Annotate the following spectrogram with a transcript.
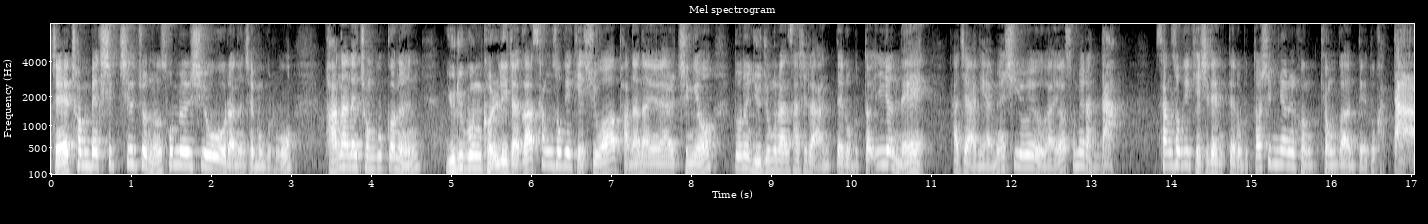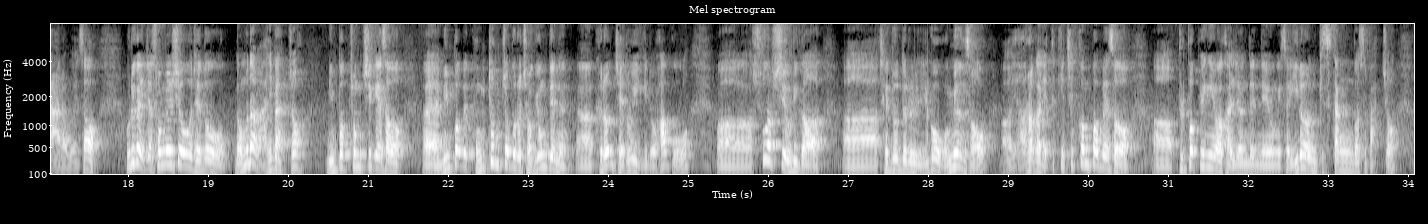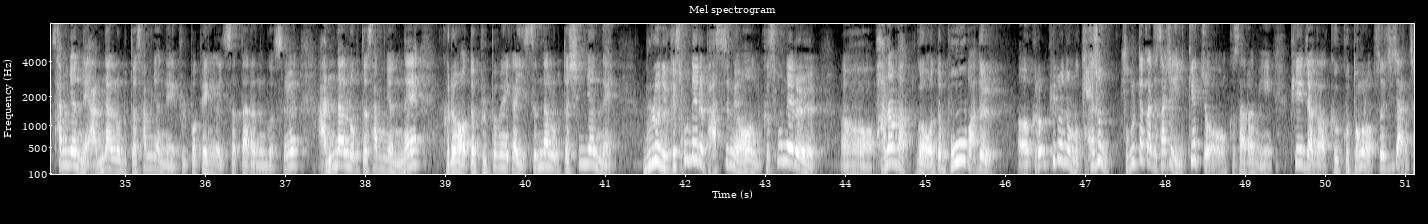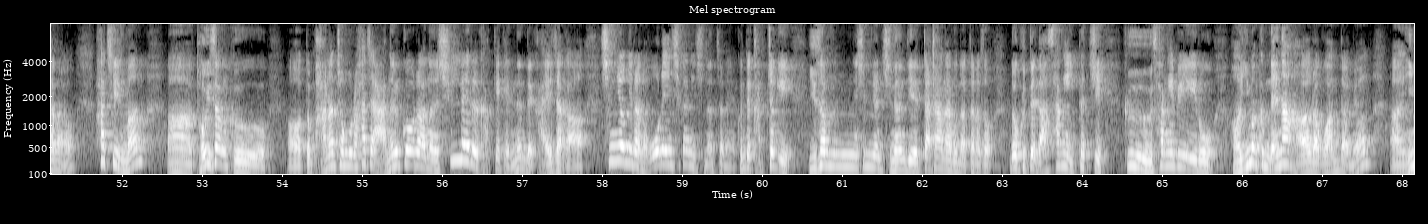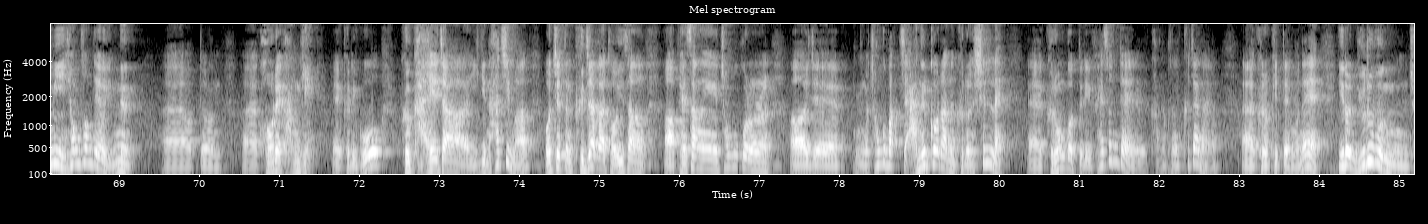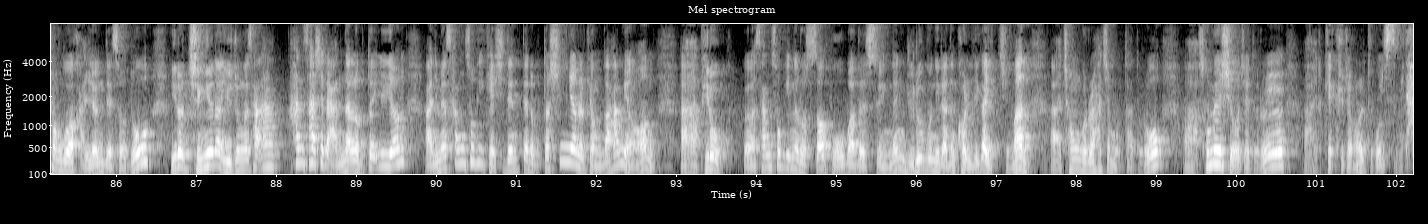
제 1117조는 소멸시효라는 제목으로 반환의 청구권은 유류분 권리자가 상속의 개시와 반환하여야 할 증여 또는 유증을 한 사실을 안 때로부터 1년 내에 하지 아니하면 시효에 의하여 소멸한다. 상속이 개시된 때로부터 10년을 경과한 때에도 같다라고 해서 우리가 이제 소멸시효 제도 너무나 많이 봤죠. 민법 총칙에서 에, 민법에 공통적으로 적용되는 어, 그런 제도이기도 하고 어, 수없이 우리가 어, 제도들을 읽어오면서 어, 여러 가지 특히 채권법에서 어, 불법행위와 관련된 내용에서 이런 비슷한 것을 봤죠. 3년 내 안날로부터 3년 내에 불법행위가 있었다라는 것을 안날로부터 3년 내 그런 어떤 불법행위가 있은 날로부터 10년 내 물론 이렇게 손해를 봤으면 그 손해를 어, 반환받고 어떤 보호받을 어, 그런 필요는 뭐 계속 죽을 때까지 사실 있겠죠. 그 사람이 피해자가 그 고통은 없어지지 않잖아요. 하지만 아, 더 이상 그 어, 어떤 반환 청구를 하지 않을 거라는 신뢰를 갖게 됐는데 가해자가 10년이라는 오랜 시간이 지났잖아요. 근데 갑자기 2, 30년 지난 뒤에 따잔 하고 나타나서 너 그때 나 상해 입혔지. 그 상해비로 어, 이만큼 내놔라고 한다면 아, 이미 형성되어 있는 어떤 거래 관계 그리고 그 가해자이긴 하지만 어쨌든 그자가 더 이상 아, 배상의 청구권을 어, 이제 청구받지 않을 거라는 그런 신뢰 그런 것들이 훼손될 가능성이 크잖아요. 그렇기 때문에 이런 유류분 청구와 관련돼서도 이런 증여나 유증을 한 사실을 안 날로부터 1년 아니면 상속이 개시된 때로부터 10년을 경과하면 아, 비록 그 상속인으로서 보호받을 수 있는 유류분이라는 권리가 있지만 아, 청구를 하지 못하도록 아, 소멸시효 제도를 이렇게 규정을 두고 있습니다.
